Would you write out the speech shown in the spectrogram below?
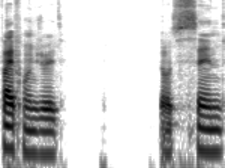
500 dot send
